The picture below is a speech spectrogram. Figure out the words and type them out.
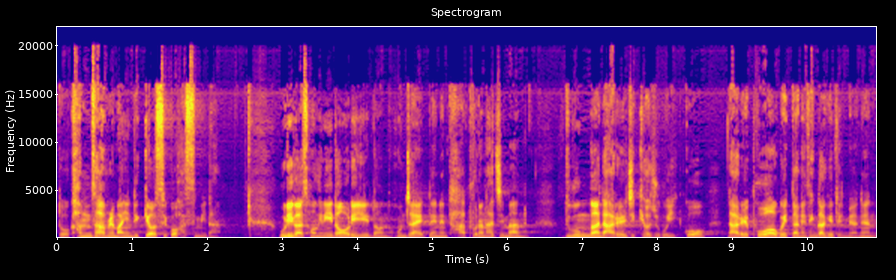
또 감사함을 많이 느꼈을 것 같습니다. 우리가 성인이든 어린이든 혼자일 때는 다 불안하지만 누군가 나를 지켜주고 있고 나를 보호하고 있다는 생각이 들면은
